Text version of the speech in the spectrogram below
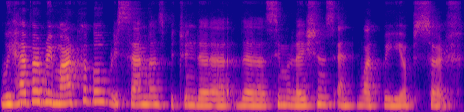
we have a remarkable resemblance between the, the simulations and what we observe.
